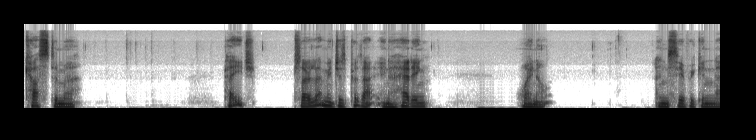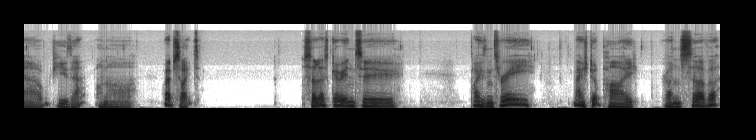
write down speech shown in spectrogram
customer page. So let me just put that in a heading. Why not? And see if we can now view that on our website. So let's go into Python 3, manage.py, run server.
